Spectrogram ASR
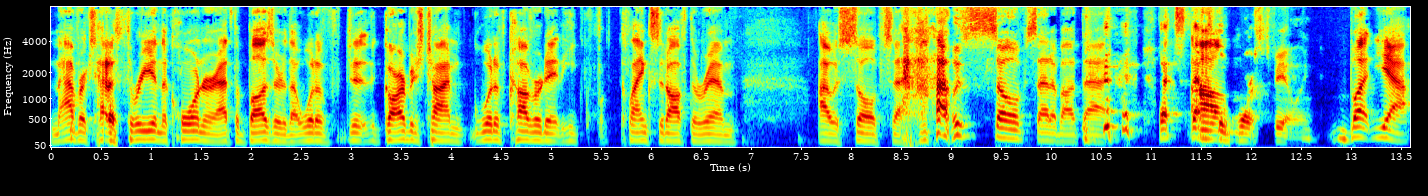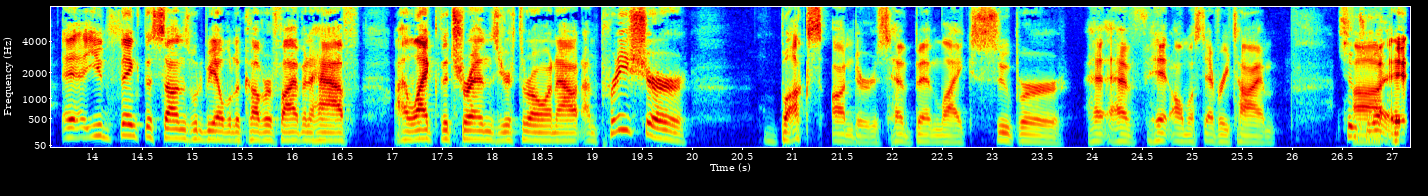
Mavericks had a three in the corner at the buzzer that would have garbage time would have covered it. He clanks it off the rim. I was so upset. I was so upset about that. that's that's um, the worst feeling. But yeah, eh, you'd think the Suns would be able to cover five and a half. I like the trends you're throwing out. I'm pretty sure Bucks unders have been like super ha- have hit almost every time. Since uh, when? It,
